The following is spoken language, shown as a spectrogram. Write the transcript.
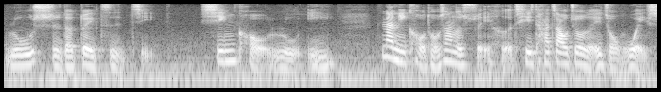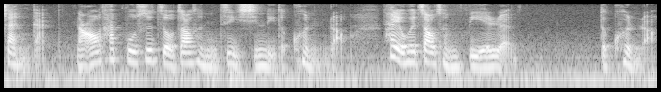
如实的对自己，心口如一，那你口头上的水和，其实它造就了一种伪善感，然后它不是只有造成你自己心里的困扰，它也会造成别人的困扰。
